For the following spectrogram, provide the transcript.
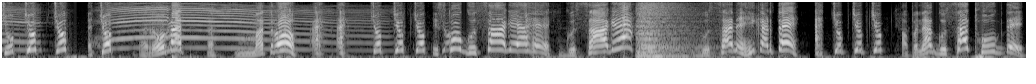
चुप चुप चुप चुप, रो मत मत रो। चुप चुप चुप, इसको गुस्सा आ गया है। गुस्सा आ गया? गुस्सा नहीं करते। चुप चुप चुप, अपना गुस्सा थूक दे।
